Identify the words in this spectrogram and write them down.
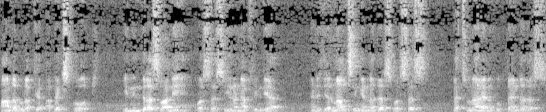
Honorable Apex Court in Indira Sawhney versus Union of India and Jarnail Singh and others versus Lakshmanarayana Gupta and others,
